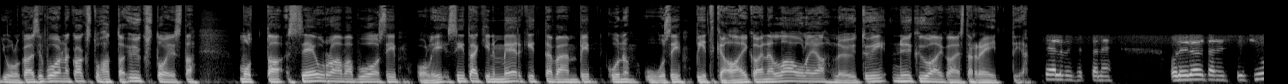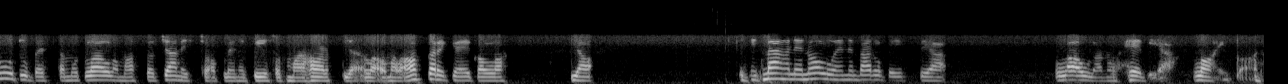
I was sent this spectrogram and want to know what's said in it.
julkaisi vuonna 2011, mutta seuraava vuosi oli sitäkin merkittävämpi, kun uusi pitkäaikainen laulaja löytyi nykyaikaista reittiä. Selvisi, että ne oli löytänyt siis YouTubesta mut laulamassa Janis Joplinin Piece of My Heartia omalla akkarikeikalla. Ja siis mähän en ollut ennen Battle Beastia laulanut heviä lainkaan.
